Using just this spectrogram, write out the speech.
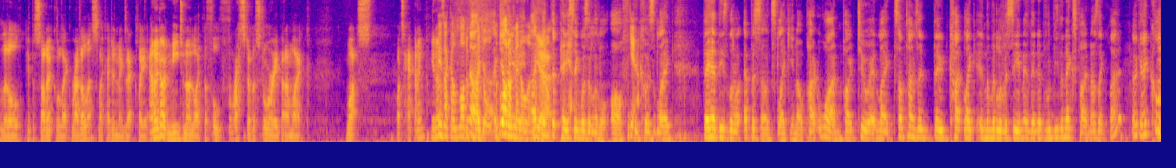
a little episodic or like rudderless like i didn't exactly and i don't need to know like the full thrust of a story but i'm like what's what's happening you know there's like a lot of no, I, middle I a get lot of middle mean. I. Yeah. think the pacing was a little off Yeah. because like they had these little episodes like you know part one part two and like sometimes they'd, they'd cut like in the middle of a scene and then it would be the next part and i was like what okay cool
